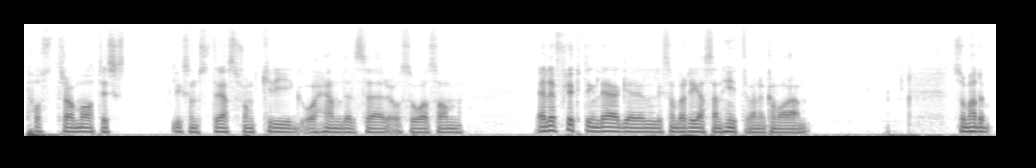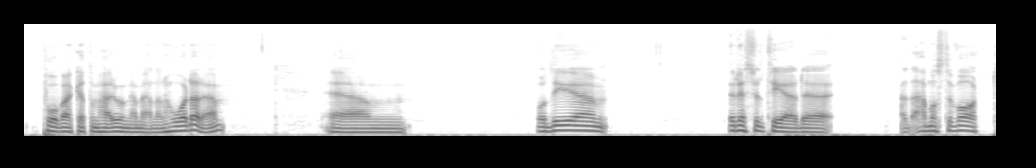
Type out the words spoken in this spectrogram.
posttraumatisk liksom, stress från krig och händelser och så som eller flyktingläger eller liksom bara resan hit vad det nu kan vara. Som hade påverkat de här unga männen hårdare. Um, och det resulterade, det här måste varit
